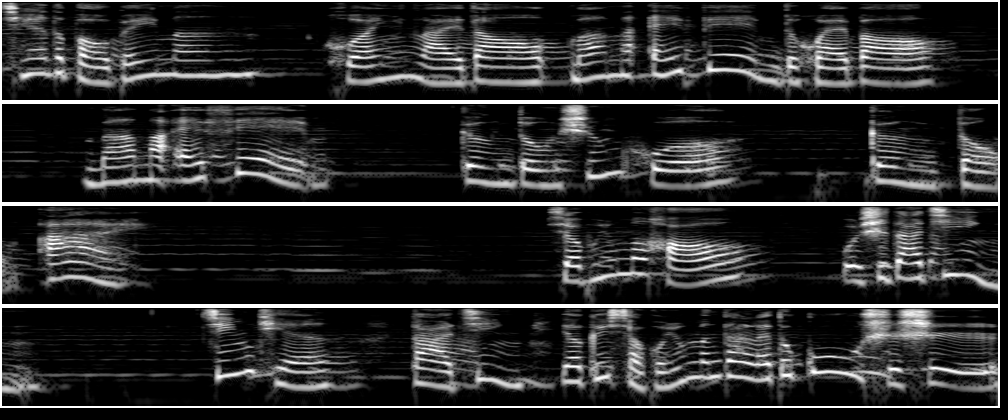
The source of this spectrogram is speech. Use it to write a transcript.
亲爱的宝贝们，欢迎来到妈妈 FM 的怀抱。妈妈 FM，更懂生活，更懂爱。小朋友们好，我是大静。今天大静要给小朋友们带来的故事是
